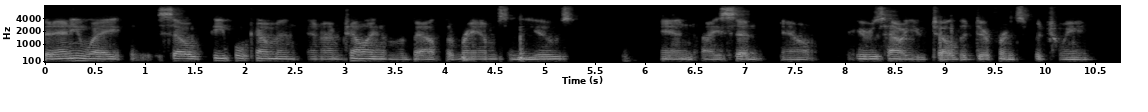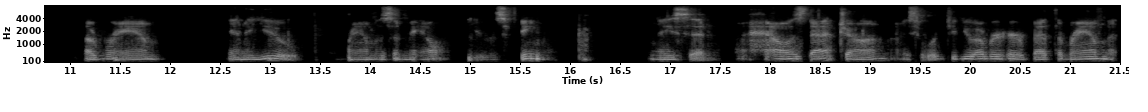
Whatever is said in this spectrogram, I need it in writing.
But anyway, so people come in, and I'm telling them about the rams and the ewes, and I said, you know, here's how you tell the difference between a ram and a ewe. Ram is a male, ewe is a female. And they said, How is that, John? I said, Well, did you ever hear about the ram that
